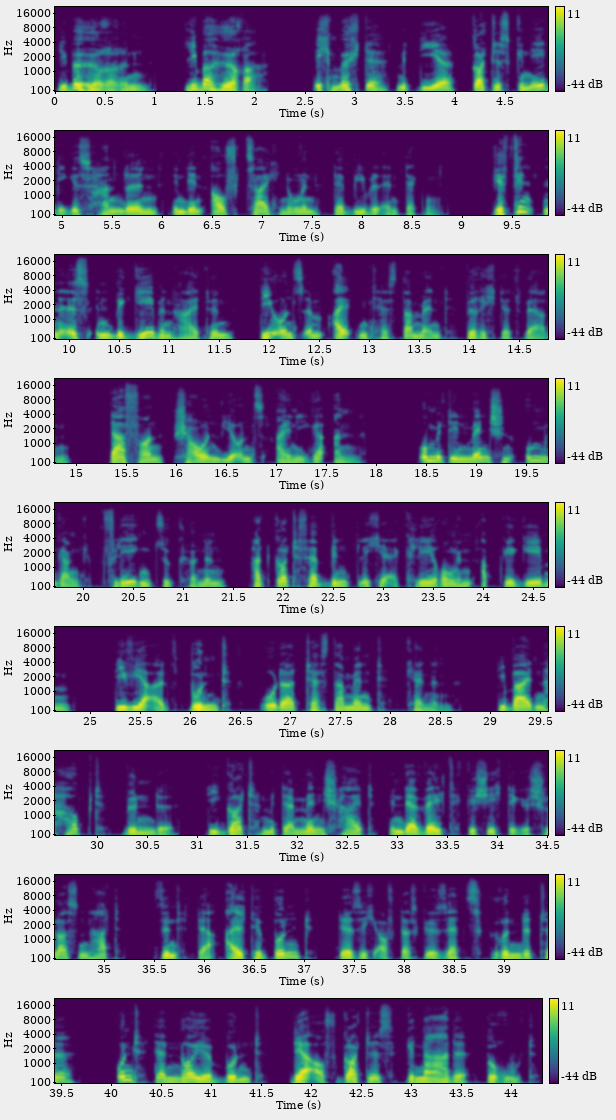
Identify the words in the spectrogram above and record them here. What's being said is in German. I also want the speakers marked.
Speaker 1: Liebe Hörerin, lieber Hörer, ich möchte mit dir Gottes gnädiges Handeln in den Aufzeichnungen der Bibel entdecken. Wir finden es in Begebenheiten, die uns im Alten Testament berichtet werden. Davon schauen wir uns einige an. Um mit den Menschen Umgang pflegen zu können, hat Gott verbindliche Erklärungen abgegeben, die wir als Bund oder Testament kennen. Die beiden Hauptbünde, die Gott mit der Menschheit in der Weltgeschichte geschlossen hat, sind der alte Bund, der sich auf das Gesetz gründete, und der neue Bund, der auf Gottes Gnade beruht.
